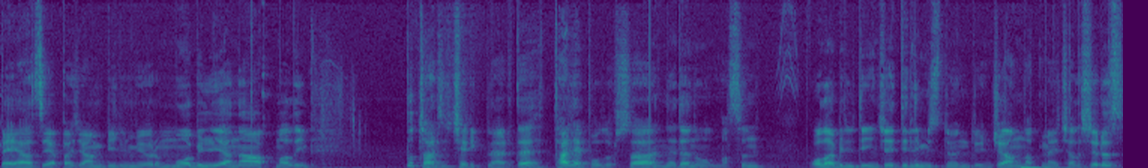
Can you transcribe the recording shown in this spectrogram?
beyaz yapacağım bilmiyorum mobilya ne yapmalıyım. Bu tarz içeriklerde talep olursa neden olmasın olabildiğince dilimiz döndüğünce anlatmaya çalışırız.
